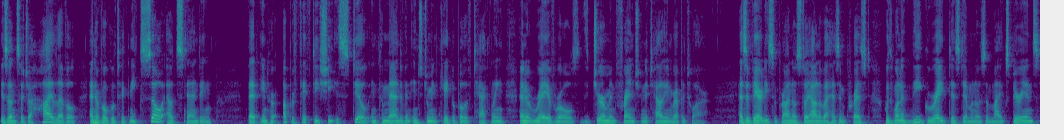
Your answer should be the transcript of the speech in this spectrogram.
is on such a high level and her vocal technique so outstanding that in her upper 50s she is still in command of an instrument capable of tackling an array of roles of the German, French, and Italian repertoire. As a Verdi soprano, Stoyanova has impressed with one of the great Desdemonas of my experience,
